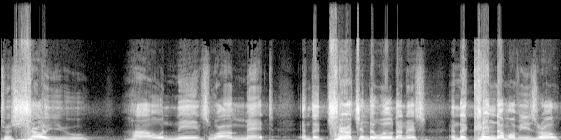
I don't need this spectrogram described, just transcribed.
to show you how needs were met in the church in the wilderness, in the kingdom of Israel,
